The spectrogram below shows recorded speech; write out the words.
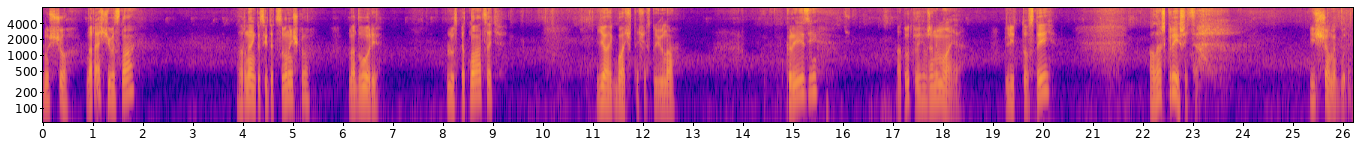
Ну що, нарешті весна. Гарненько світить сонечко. На дворі плюс 15. Я, як бачите, ще стою на кризі. А тут криги вже немає. Лід товстий, але ж кришиться. І що ми будемо?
